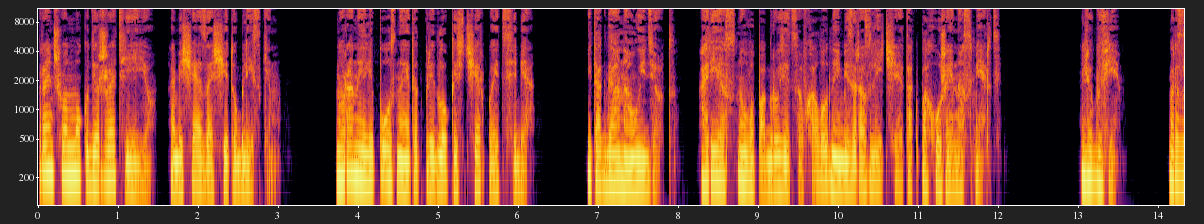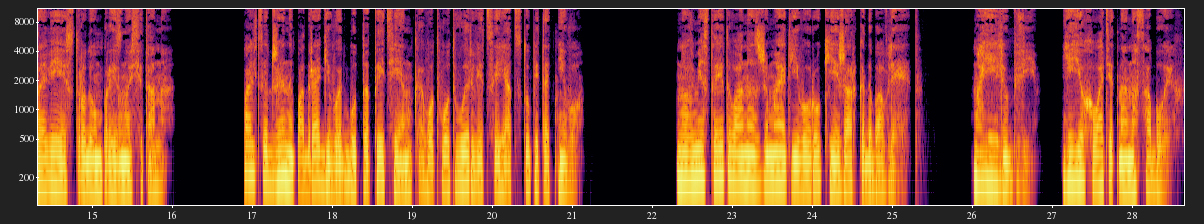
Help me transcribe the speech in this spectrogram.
Раньше он мог удержать ее, обещая защиту близким. Но рано или поздно этот предлог исчерпает себя. И тогда она уйдет. Ария снова погрузится в холодное безразличие, так похожее на смерть. «Любви», — розовея с трудом произносит она. Пальцы Джены подрагивают, будто Тетиенко вот-вот вырвется и отступит от него. Но вместо этого она сжимает его руки и жарко добавляет. «Моей любви. Ее хватит на нас обоих».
